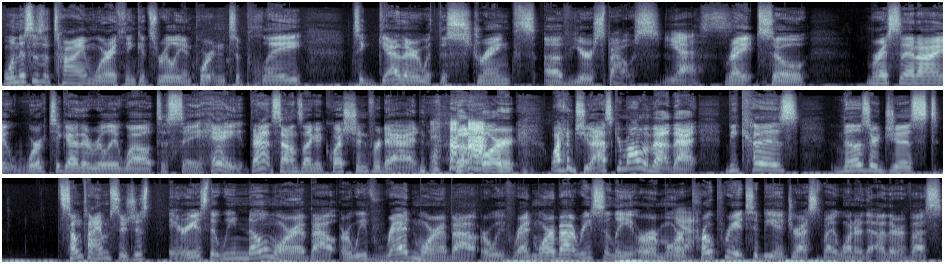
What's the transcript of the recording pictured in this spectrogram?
Well, and this is a time where I think it's really important to play together with the strengths of your spouse. Yes. Right? So Marissa and I work together really well to say, hey, that sounds like a question for dad. or why don't you ask your mom about that? Because those are just sometimes there's just areas that we know more about or we've read more about or we've read more about recently or are more Yeah. appropriate to be addressed by one or the other of us.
